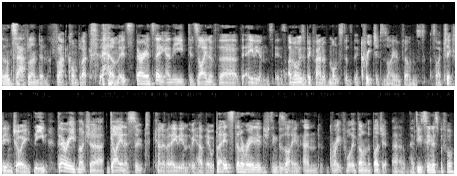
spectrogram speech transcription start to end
on South London flat complex. Um, it's very entertaining, and the design of the the aliens is. I'm always a big fan of monster creature design in films. So I particularly enjoy the very much a guy in a suit kind of an alien that we have here. But it's still a really interesting design and great for what they've done on the budget. Uh, have you seen this before?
